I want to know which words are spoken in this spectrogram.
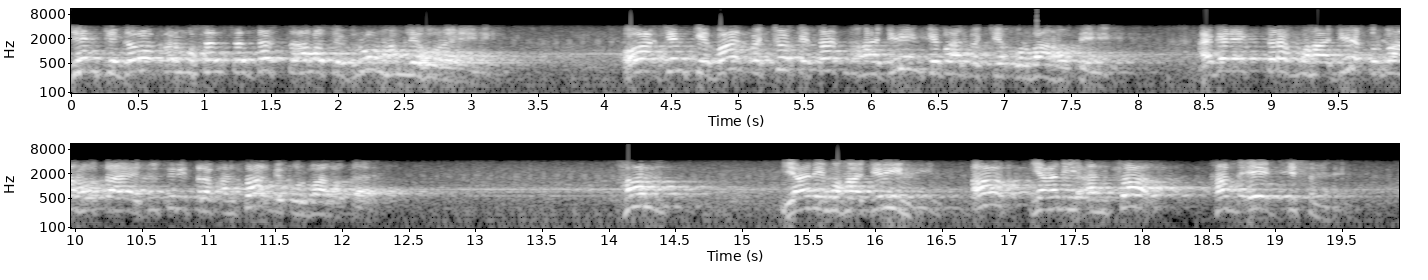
جن کې ګرو پر مسلسل 10 سالو ته ډرون حمله هو رہے ہیں اور جن کې بال بچو کې سات مهاجرین کې بال بچې قربان ہوتے ہیں اگر ایک طرف مهاجر قربان ہوتا ہے دوسری طرف انصار بھی قربان ہوتا ہے ہم یعنی مهاجرین اپ یعنی انصار ہم ایک جسم ہیں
